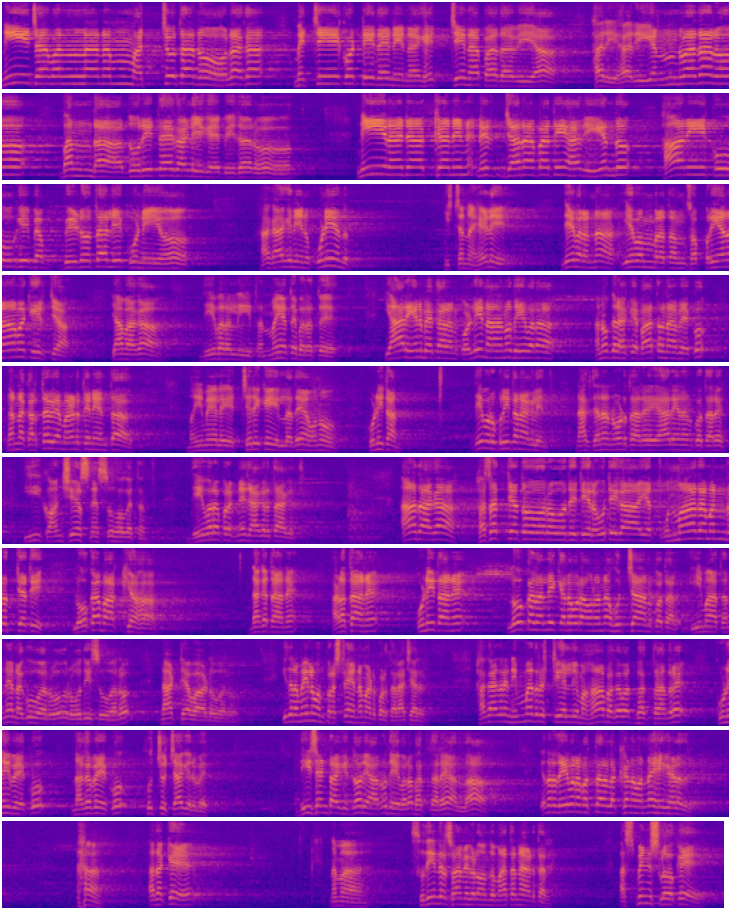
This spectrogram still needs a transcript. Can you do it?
ನೀಚವಲ್ಲ ನಮ್ಮ ಅಚ್ಯುತನೋಲಗ ಮೆಚ್ಚಿ ಕೊಟ್ಟಿದೆ ನಿನಗೆಚ್ಚಿನ ಪದವಿಯ. ಹರಿಹರಿ ಹರಿ ಎನ್ವದರೋ ಬಂದ ದುರಿತಗಳಿಗೆ ಬಿದರೋ. ನಿನ್ ನಿರ್ಜರಪತಿ ಹರಿ ಎಂದು ಹಾರಿ ಕೂಗಿ ಬಿಡುತ್ತಲಿ ಕುಣಿಯೋ. ಹಾಗಾಗಿ ನೀನು ಕುಣಿ ಎಂದು ಇಷ್ಟನ್ನು ಹೇಳಿ ದೇವರನ್ನ ಏವಂ ಸ್ವಪ್ರಿಯ ಸ್ವಪ್ರಿಯನಾಮ ಕೀರ್ತ್ಯ. ಯಾವಾಗ? ದೇವರಲ್ಲಿ ತನ್ಮಯತೆ ಬರುತ್ತೆ. ಯಾರು ಏನು ಬೇಕಾದ್ರೆ ಅಂದ್ಕೊಳ್ಳಿ ನಾನು ದೇವರ ಅನುಗ್ರಹಕ್ಕೆ ಪಾತ್ರನಾಗಬೇಕು, ನನ್ನ ಕರ್ತವ್ಯ ಮಾಡ್ತೇನೆ ಅಂತ ಮೈ ಮೇಲೆ ಎಚ್ಚರಿಕೆ ಇಲ್ಲದೆ ಅವನು ಕುಣಿತಾನೆ. ದೇವರು ಪ್ರೀತನಾಗಲಿ ಅಂತ. ನಾಲ್ಕು ಜನ ನೋಡ್ತಾರೆ, ಯಾರೇನು ಅನ್ಕೋತಾರೆ, ಈ ಕಾನ್ಷಿಯಸ್ನೆಸ್ಸು ಹೋಗತ್ತಂತೆ. ದೇವರ ಪ್ರಜ್ಞೆ ಜಾಗೃತ ಆಗುತ್ತೆ. ಆದಾಗ ಹಸತ್ಯತೋರೋದಿತಿ ರೌತಿಗಾಯತ್ ಉನ್ಮಾದಮನ್ನೃತ್ಯತಿ ಲೋಕವಾಕ್ಯ ನಗತಾನೆ, ಅಳತಾನೆ, ಕುಣಿತಾನೆ ಲೋಕದಲ್ಲಿ ಕೆಲವರು ಅವನನ್ನು ಹುಚ್ಚ ಅನ್ಕೋತಾರೆ. ಈ ಮಾತನ್ನೇ ನಗುವರು, ರೋಧಿಸುವರು, ನಾಟ್ಯವಾಡುವರು. ಇದರ ಮೇಲೆ ಒಂದು ಪ್ರಶ್ನೆಯನ್ನು ಮಾಡ್ಕೊಳ್ತಾರೆ ಆಚಾರ್ಯರು. ಹಾಗಾದರೆ ನಿಮ್ಮ ದೃಷ್ಟಿಯಲ್ಲಿ ಮಹಾಭಗವದ್ಭಕ್ತ ಅಂದರೆ ಕುಣಿಬೇಕು, ನಗಬೇಕು, ಹುಚ್ಚುಚ್ಚಾಗಿರಬೇಕು. ಡೀಸೆಂಟ್ ಆಗಿದ್ದವ್ರು ಯಾರು? ದೇವರ ಭಕ್ತರೇ ಅಲ್ಲ. ಅಂದರೆ ದೇವರ ಭಕ್ತರ ಲಕ್ಷಣವನ್ನು ಹೀಗೆ ಹೇಳಿದ್ರಿ. ಅದಕ್ಕೆ ನಮ್ಮ ಸುಧೀಂದ್ರ ಸ್ವಾಮಿಗಳು ಒಂದು ಮಾತನ್ನು ಆಡ್ತಾರೆ. ಅಸ್ಮಿನ್ ಶ್ಲೋಕೆ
